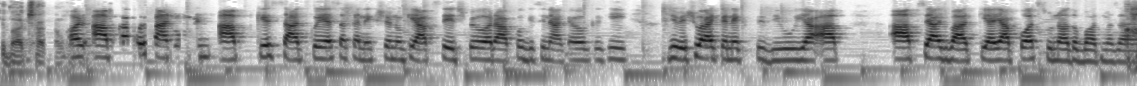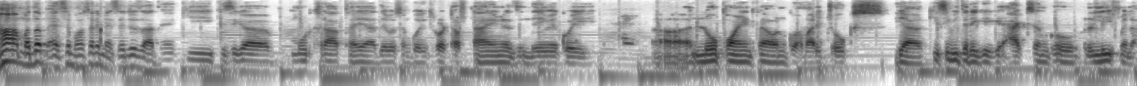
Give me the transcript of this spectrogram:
कितना अच्छा काम और आपका कोई फ़ैन मोमेंट आपके साथ कोई ऐसा कनेक्शन हो कि आप स्टेज पे हो और आपको किसी ने आके हो कि Jeeveshu I connect with you या आप आपसे आज बात किया या आपको आज सुना तो बहुत मज़ा आया। हाँ मतलब ऐसे बहुत सारे मैसेजेस आते हैं कि किसी का मूड खराब था या there was going through a tough time या ज़िंदगी में कोई लो पॉइंट था उनको हमारे जोक्स या किसी भी तरीके के एक्ट से उनको रिलीफ मिला।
